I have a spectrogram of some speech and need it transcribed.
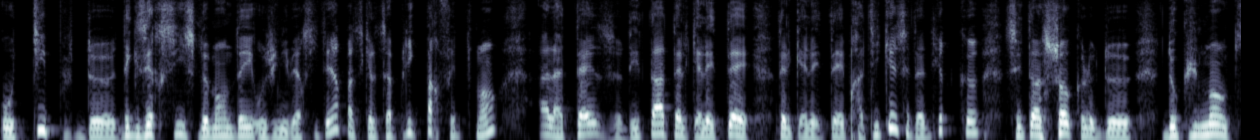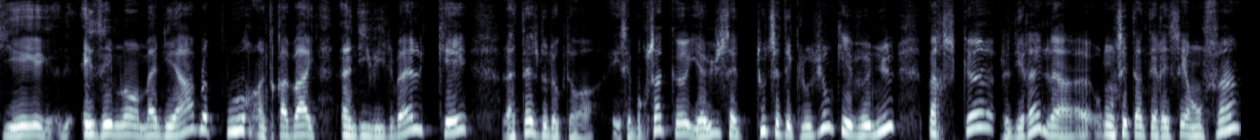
au type de d'exercice demandé aux universitaires parce qu'elle s'applique parfaitement à la thèse d'État telle qu'elle était telle qu'elle était pratiquée, c'est-à-dire que c'est un socle de documents qui est aisément maniable pour un travail individuel qui est la thèse de doctorat. Et c'est pour ça qu'il y a eu cette, toute cette éclosion qui est venue parce que, je dirais, là, on s'est intéressé enfin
